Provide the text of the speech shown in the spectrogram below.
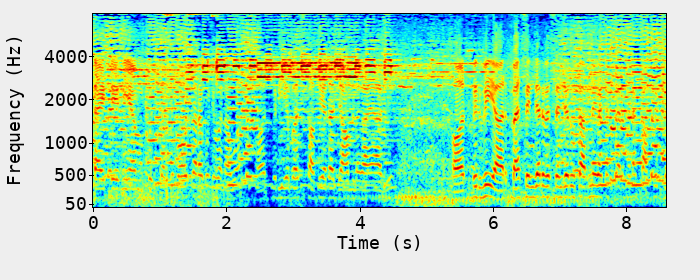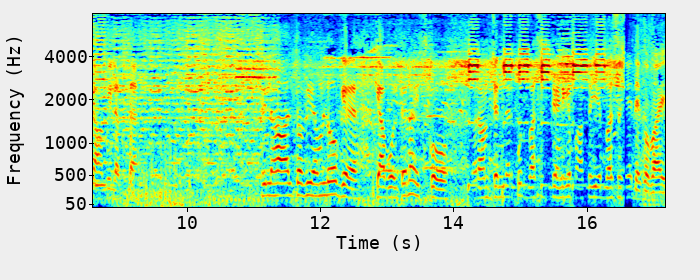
टाइटेनियम, कुछ करके बहुत सारा कुछ बना हुआ। और फिर ये बस काफ़ी ज़्यादा जाम लगाया अभी। और फिर भी यार, पैसेंजर वैसेंजर उतारने का चक्कर में काफ़ी जाम ही लगता है। फ़िलहाल तो अभी हम लोग, क्या बोलते हैं ना इसको, रामचंद्रपुर बस स्टैंड के पास है ये बस। ये देखो भाई,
